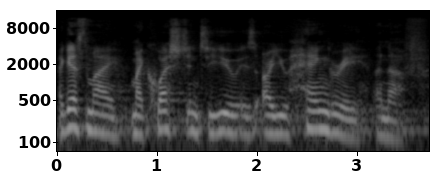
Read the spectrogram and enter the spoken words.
I guess my, my question to you is are you hangry enough?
